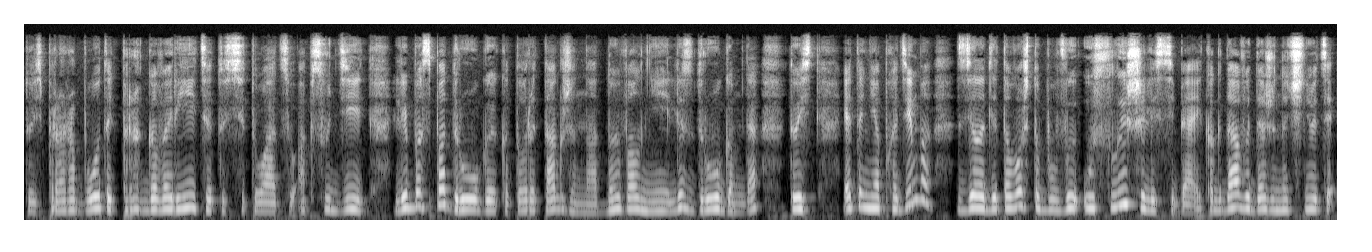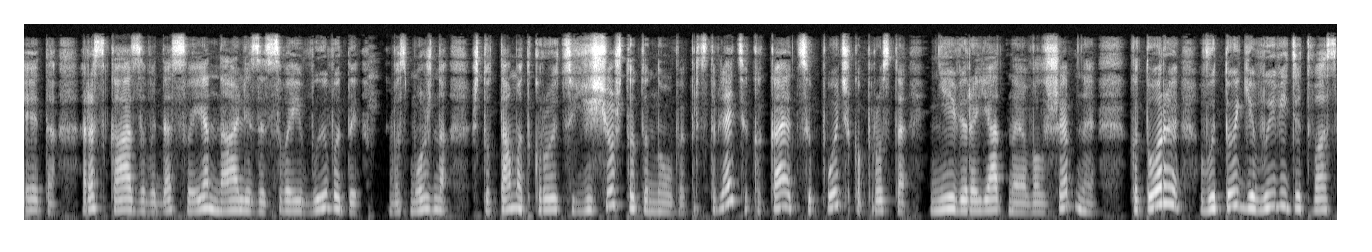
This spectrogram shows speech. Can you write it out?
то есть проработать, проговорить эту ситуацию, обсудить, либо с подругой, которая также на одной волне, или с другом, да. То есть это необходимо сделать для того, чтобы вы услышали себя, и когда вы даже начнете это рассказывать, да, свои анализы, свои выводы, возможно, что там откроется еще что-то новое. Представляете, какая цепочка просто невероятная, волшебная, которая в итоге выведет вас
